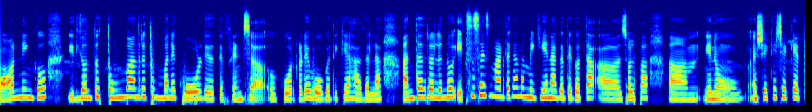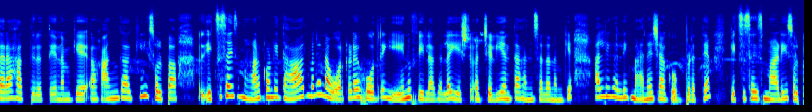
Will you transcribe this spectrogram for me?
ಮಾರ್ನಿಂಗು ಇಲ್ಲಂತೂ ತುಂಬ ಅಂದರೆ ತುಂಬಾ ಕೋಲ್ಡ್ ಇರುತ್ತೆ ಫ್ರೆಂಡ್ಸ್ ಹೊರಗಡೆ ಹೋಗೋದಕ್ಕೆ ಆಗಲ್ಲ. ಅಂಥದ್ರಲ್ಲೂ ಎಕ್ಸಸೈಸ್ ಮಾಡಿದಾಗ ನಮಗೆ ಏನಾಗುತ್ತೆ ಗೊತ್ತಾ? ಸ್ವಲ್ಪ ಏನು ಶೆಕೆ ಶೆಕೆ ಥರ ಆಗ್ತಿರುತ್ತೆ ನಮಗೆ. ಹಾಗಾಗಿ ಸ್ವಲ್ಪ ಎಕ್ಸಸೈಸ್ ಮಾಡ್ಕೊಂಡಿದ್ದಾದಮೇಲೆ ನಾವು ಹೊರ್ಗಡೆ ಹೋದರೆ ಏನು ಫೀಲ್ ಆಗೋಲ್ಲ. ಎಷ್ಟು ಚಳಿ ಅಂತ ಅನಿಸಲ್ಲ ನಮಗೆ. ಅಲ್ಲಿಗೆ ಅಲ್ಲಿಗೆ ಮ್ಯಾನೇಜ್ ಆಗಿ ಹೋಗ್ಬಿಡುತ್ತೆ. ಎಕ್ಸಸೈಸ್ ಮಾಡಿ ಸ್ವಲ್ಪ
